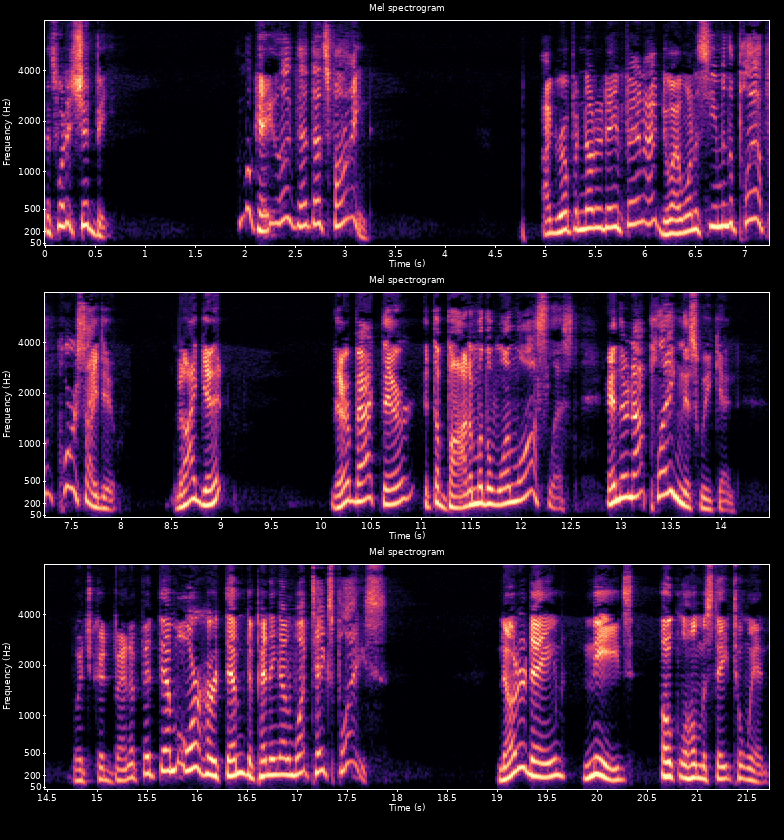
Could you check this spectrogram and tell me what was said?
That's what it should be I'm okay, look, that, that's fine. I grew up a Notre Dame fan. I, do I want to see him in the playoff? Of course I do. But I get it. They're back there at the bottom of the one loss list, and they're not playing this weekend, which could benefit them or hurt them depending on what takes place. Notre Dame needs Oklahoma State to win.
